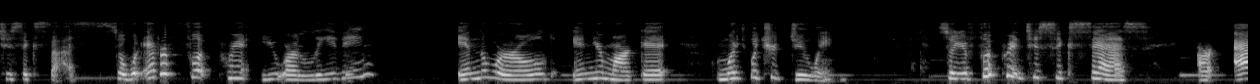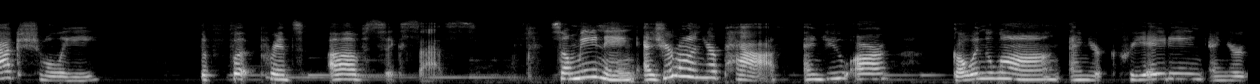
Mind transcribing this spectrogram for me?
to success. So, whatever footprint you are leaving in the world, in your market, what, what you're doing. So, your footprint to success are actually the footprints of success. So, meaning, as you're on your path and you are going along and you're creating and you're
